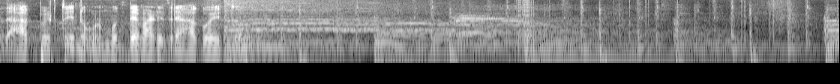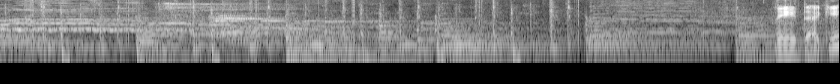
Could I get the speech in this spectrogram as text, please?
ಇದು ಹಾಕ್ಬಿಡ್ತು ಇನ್ನು ಮುದ್ದೆ ಮಾಡಿದರೆ ಆಗೋಯ್ತು. ನೀಟಾಗಿ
